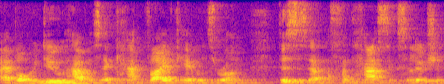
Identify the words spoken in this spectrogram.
uh, but we do have, let's say, Cat5 cables run, this is a, fantastic solution.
